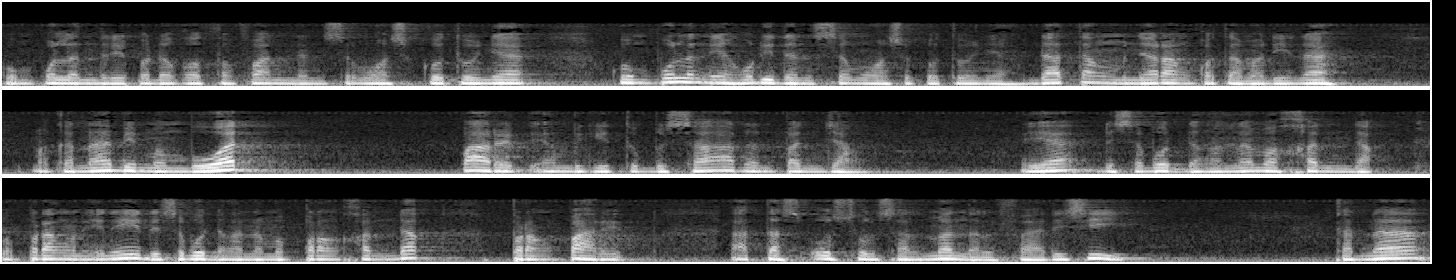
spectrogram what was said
kumpulan daripada Ghatafan dan semua sekutunya kumpulan Yahudi dan semua sekutunya datang menyerang kota Madinah. Maka Nabi membuat parit yang begitu besar dan panjang. Ya, disebut dengan nama Khandaq. Peperangan ini disebut dengan nama perang Khandaq, perang parit atas usul Salman Al-Farisi. Karena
